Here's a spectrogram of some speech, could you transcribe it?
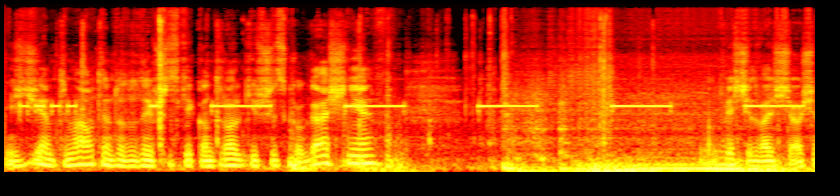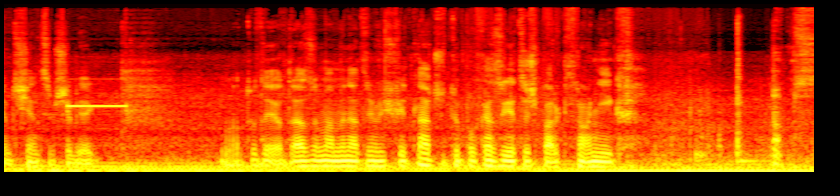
Jeździłem tym autem, to tutaj wszystkie kontrolki, wszystko gaśnie. No 228 tysięcy przebiegu. No tutaj od razu mamy na tym wyświetlaczu, tu pokazuje też Parktronic. Ops.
